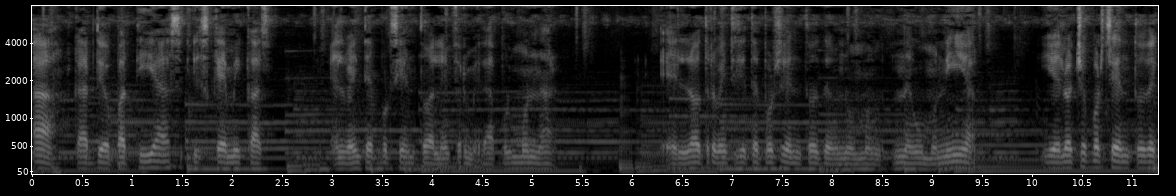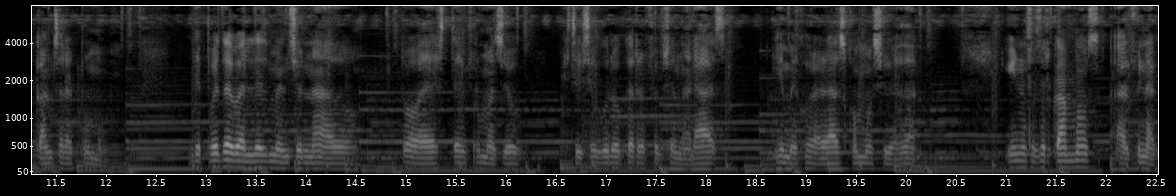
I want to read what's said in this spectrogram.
a cardiopatías isquémicas. El 20% a la enfermedad pulmonar. El otro 27% de neumonía y el 8% de cáncer al pulmón. Después de haberles mencionado toda esta información, Estoy seguro que reflexionarás y mejorarás como ciudadano. Y nos acercamos al final.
